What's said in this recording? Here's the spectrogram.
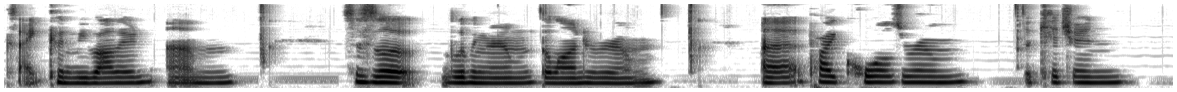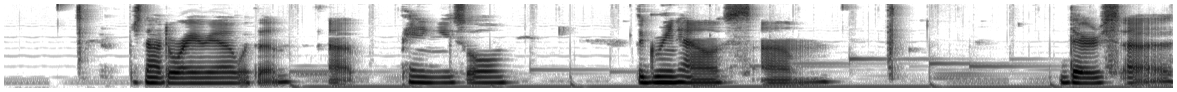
because I couldn't be bothered. Um, so this is the living room, the laundry room, uh, probably Coral's room, the kitchen, just an outdoor area with a, a painting easel, the greenhouse. Um, there's uh,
